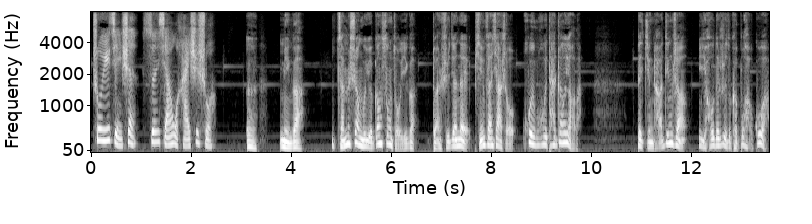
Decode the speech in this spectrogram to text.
出于谨慎，孙翔我还是说：“呃，敏哥，咱们上个月刚送走一个，短时间内频繁下手，会不会太招摇了？被警察盯上以后的日子可不好过啊。”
